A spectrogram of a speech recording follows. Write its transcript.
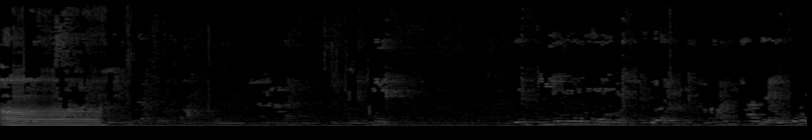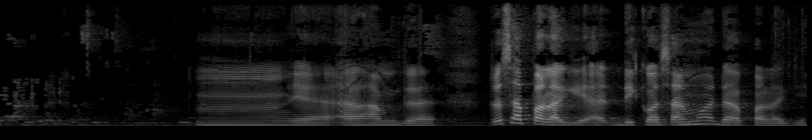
Oh. Hmm ya alhamdulillah. Terus apa lagi di kosanmu ada apa lagi?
